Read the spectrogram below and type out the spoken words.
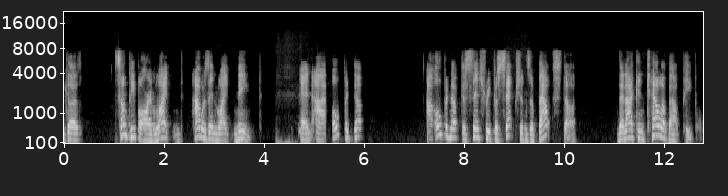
because some people are enlightened. I was enlightening. And I opened up I opened up the sensory perceptions about stuff that I can tell about people.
